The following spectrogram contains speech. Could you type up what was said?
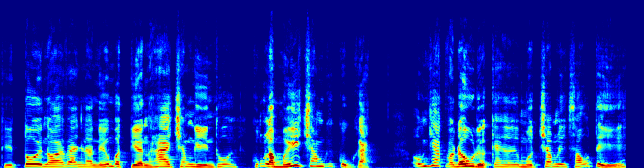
thì tôi nói với anh là nếu mà tiền 200 nghìn thôi cũng là mấy trăm cái cục gạch ông nhét vào đâu được cái 106 tỷ ấy.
